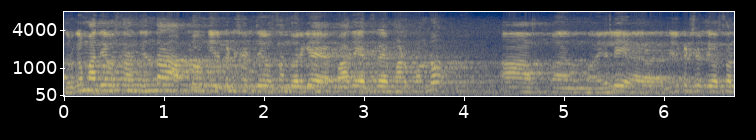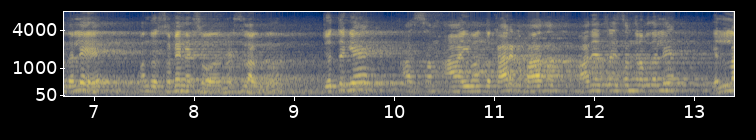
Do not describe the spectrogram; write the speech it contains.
ದುರ್ಗಮ್ಮ ದೇವಸ್ಥಾನದಿಂದ ಅಪ್ ಟು ನೀಲಕಂಠೇಶ್ವರ ದೇವಸ್ಥಾನದವರೆಗೆ ಪಾದಯಾತ್ರೆ ಮಾಡಿಕೊಂಡು ಎಲ್ಲಿ ಆ, ನೀಲಕಂಠೇಶ್ವರ ದೇವಸ್ಥಾನದಲ್ಲಿ ಒಂದು ಸಭೆ ನಡೆಸೋ ನಡೆಸಲಾಗುವುದು. ಜೊತೆಗೆ ಆ ಸಮ್ ಆ ಈ ಒಂದು ಕಾರ್ಯ ಪಾದ ಪಾದಯಾತ್ರೆ ಸಂದರ್ಭದಲ್ಲಿ ಎಲ್ಲ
